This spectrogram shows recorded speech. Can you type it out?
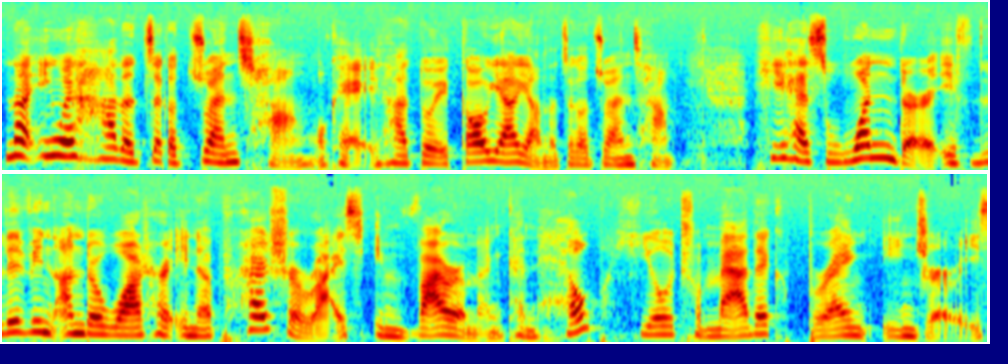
那因为他的这个专长，OK，他对高压氧的这个专长。He has wondered if living underwater in a pressurized environment can help heal traumatic brain injuries。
